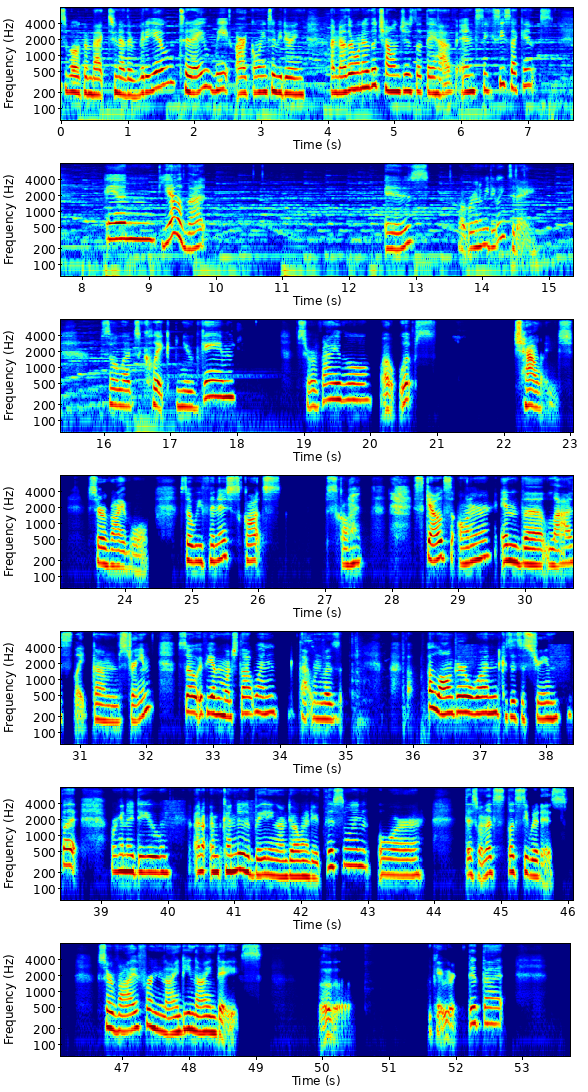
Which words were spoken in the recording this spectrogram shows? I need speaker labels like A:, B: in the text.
A: bunnies welcome back to another video. Today we are going to be doing another one of the challenges that they have in 60 seconds. And yeah that is what we're going to be doing today. So let's click new game survival oh whoops challenge survival. So we finished scott's scott Scout's honor in the last like um stream. So if you haven't watched that one, that one was a longer one because it's a stream. But we're gonna do. I don't, I'm kind of debating on do I want to do this one or this one. Let's let's see what it is. Survive for 99 days. Ugh. Okay, we already did that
